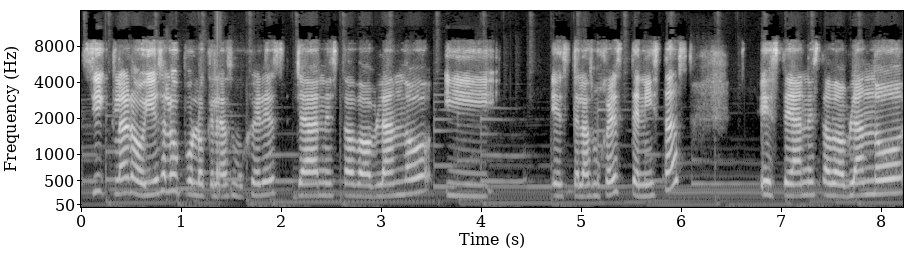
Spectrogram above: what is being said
Sí, claro, y es algo por lo que las mujeres ya han estado hablando y este, las mujeres tenistas este, han estado hablando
